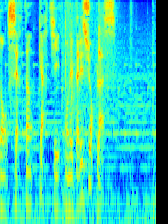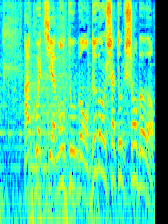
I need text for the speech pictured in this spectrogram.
dans certains quartiers. On est allé sur place. À Poitiers, à Montauban, devant le château de Chambord,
